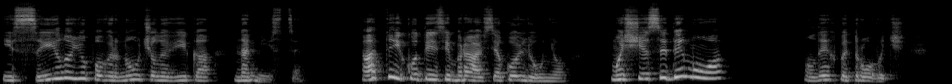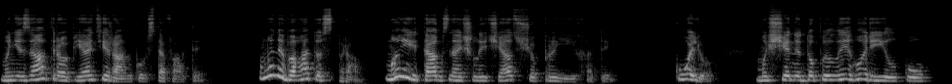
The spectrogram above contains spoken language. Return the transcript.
і силою повернув чоловіка на місце. А ти куди зібрався, колюню? Ми ще сидимо. Олег Петрович, мені завтра о п'ятій ранку вставати. У мене багато справ. Ми і так знайшли час, щоб приїхати. Колю, ми ще не допили горілку.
